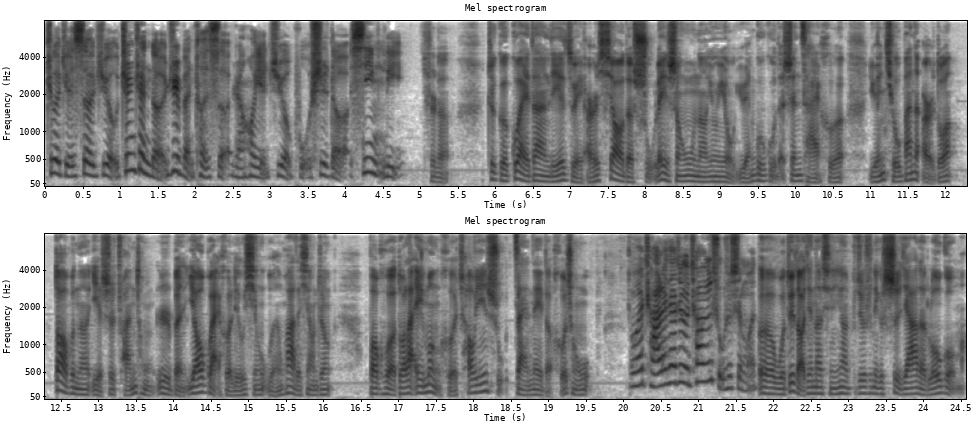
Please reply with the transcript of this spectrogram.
这个角色具有真正的日本特色，然后也具有普世的吸引力。是的，这个怪诞咧嘴而笑的鼠类生物呢，拥有圆鼓鼓的身材和圆球般的耳朵。Dob 呢，也是传统日本妖怪和流行文化的象征，包括哆啦 A 梦和超音鼠在内的合成物。我还查了一下，这个超音鼠是什么？呃，我最早见到形象不就是那个世嘉的 logo 吗？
